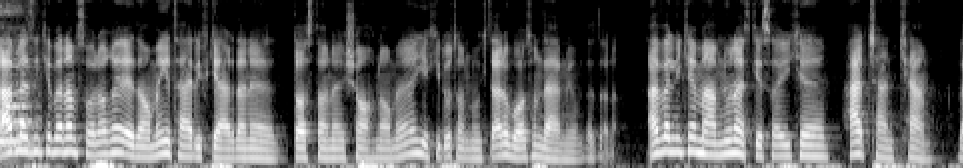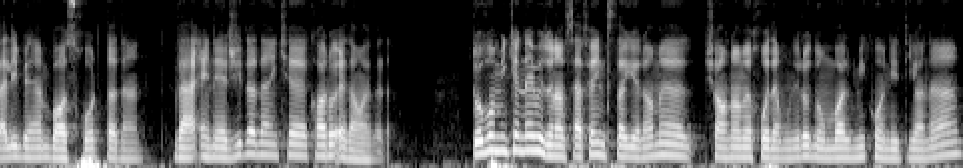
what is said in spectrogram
قبل از اینکه برم سراغ ادامه تعریف کردن داستان شاهنامه یکی دو تا نکته رو باهاتون در میون بذارم. اول اینکه ممنون از کسایی که هر چند کم ولی به هم بازخورد دادن. و انرژی دادن که کار رو ادامه بدم دوم اینکه نمی‌دونم صفحه اینستاگرام شاهنامه خودمونی رو دنبال می‌کنید یا نه.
